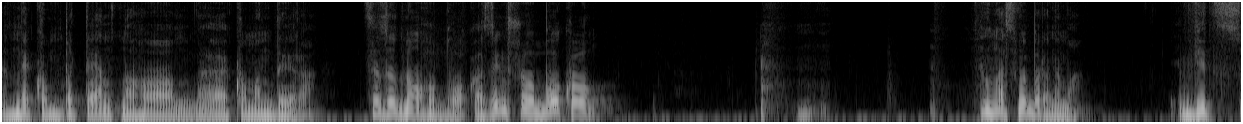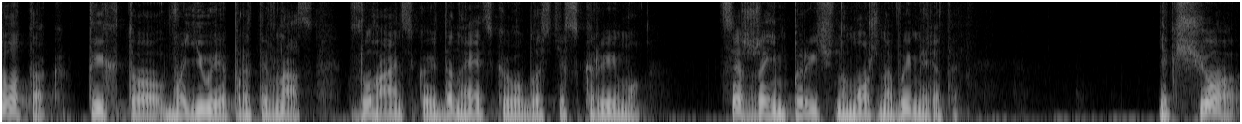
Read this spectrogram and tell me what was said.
некомпетентного е, командира. Це з одного боку. А з іншого боку, у нас вибору нема. Відсоток тих, хто воює проти нас з Луганської, Донецької області, з Криму, це вже емпірично можна виміряти. Якщо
